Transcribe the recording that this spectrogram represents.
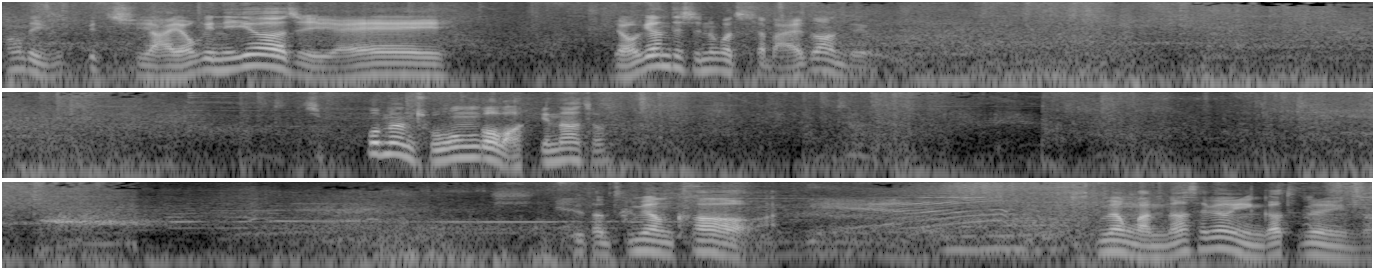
상대 6비치 야 여긴 이겨야지 에이 여기한테 지는 거 진짜 말도 안 돼요 10호면 좋은 거 맞긴 하죠 일단 두 명 카. 두 명 맞나? 세 명인가? 두 명인가?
